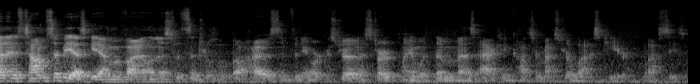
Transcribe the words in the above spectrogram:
My name is Tom Sobieski. I'm a violinist with Central Ohio Symphony Orchestra, and I started playing with them as acting concertmaster last year, last season.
